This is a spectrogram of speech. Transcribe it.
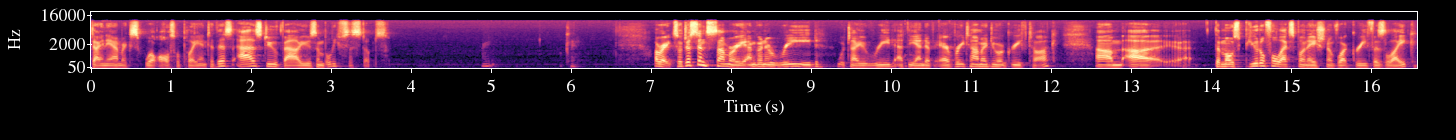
dynamics will also play into this, as do values and belief systems. Right? Okay. All right, so just in summary, I'm going to read, which I read at the end of every time I do a grief talk, um, uh, the most beautiful explanation of what grief is like.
